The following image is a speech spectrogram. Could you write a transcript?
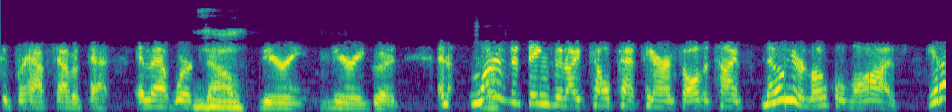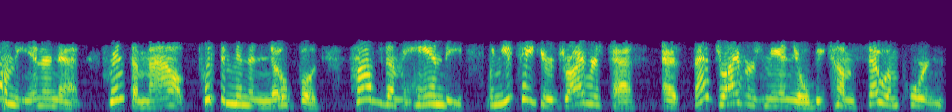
could perhaps have a pet. And that works Mhm. out very, very good. And one of the things that I tell pet parents all the time, know your local laws. Get on the internet. Print them out. Put them in a notebook. Have them handy. When you take your driver's test, uh, that driver's manual becomes so important.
